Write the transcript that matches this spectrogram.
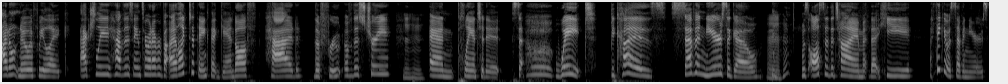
I don't know if we like actually have this answer or whatever, but I like to think that Gandalf had the fruit of this tree hmm and planted it Se- wait, because seven years ago Mhm. Was also the time that he, I think it was seven years.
